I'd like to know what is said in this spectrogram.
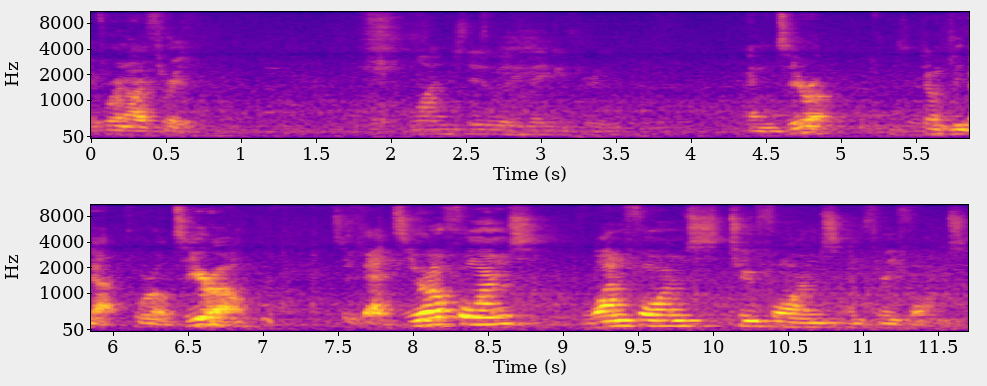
if we're in R3? One, two, and maybe three. And zero. Don't leave out old zero. So we've got zero forms, one forms, two forms, and three forms.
